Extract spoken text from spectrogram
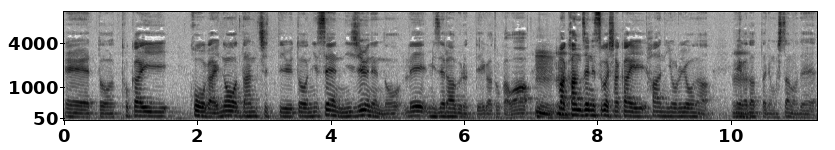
えー、と都会郊外の団地っていうと2020年の「レ・ミゼラブル」って映画とかは、うんまあ、完全にすごい社会派によるような映画だったりもしたので、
